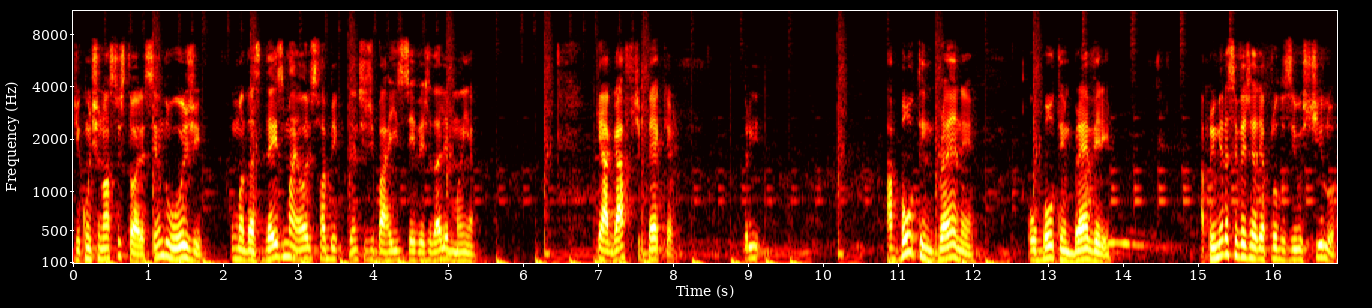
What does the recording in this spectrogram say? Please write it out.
de continuar sua história, sendo hoje uma das 10 maiores fabricantes de barris de cerveja da Alemanha, que é a Gaft Becker. A Boltenbrenner, ou Bolten Brewery, a primeira cervejaria a produzir o estilo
